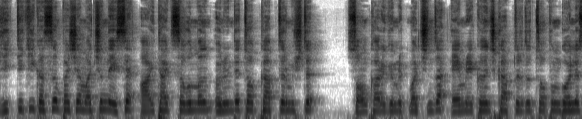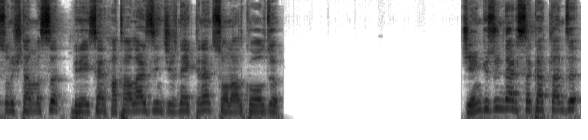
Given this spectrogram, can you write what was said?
Ligdeki Kasımpaşa maçında ise Aytaç savunmanın önünde top kaptırmıştı. Son Karagümrük maçında Emre Kılınç kaptırdığı topun golle sonuçlanması bireysel hatalar zincirine eklenen son halka oldu. Cengiz Ünder sakatlandı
